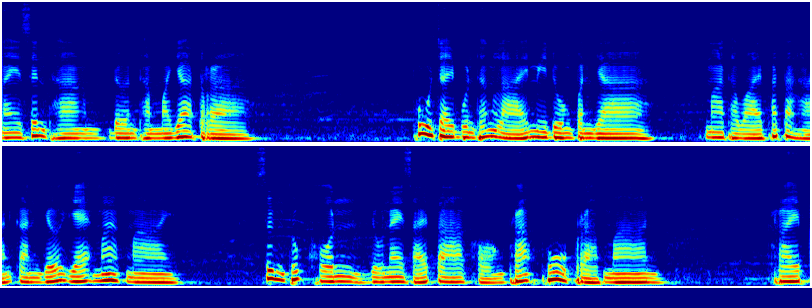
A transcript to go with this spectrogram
ในเส้นทางเดินธรรมยาตรา ผู้ใจบุญทั้งหลายมีดวงปัญญา มาถวายพัตตาหารกันเยอะแยะมากมาย ซึ่งทุกคนอยู่ในสายตาของพระผู้ปราบมาร ใครไป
